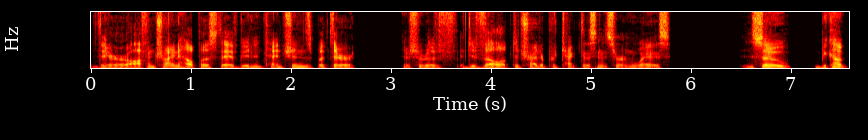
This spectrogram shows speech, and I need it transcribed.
they're often trying to help us. They have good intentions, but they're they're sort of developed to try to protect us in certain ways. So become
